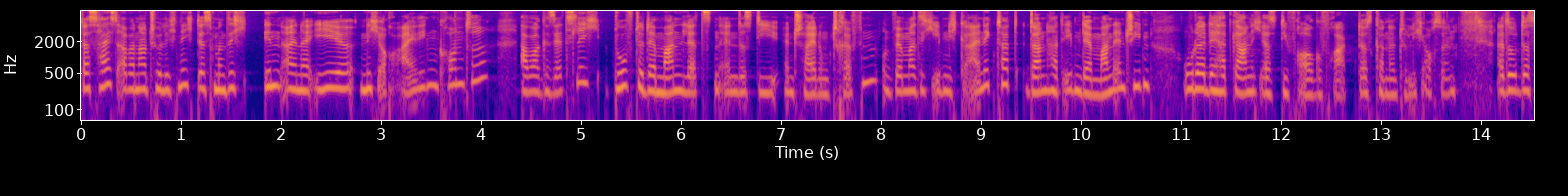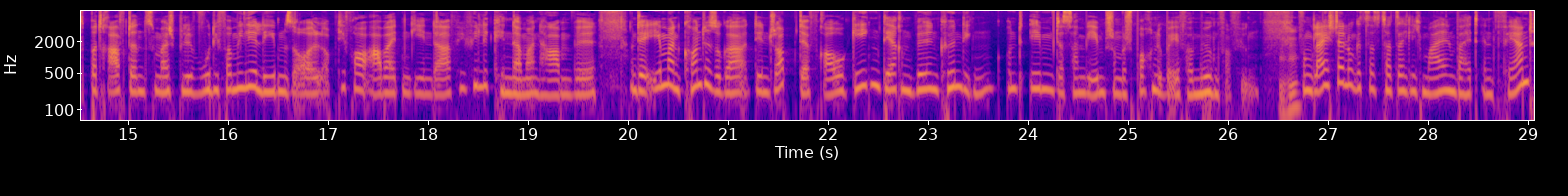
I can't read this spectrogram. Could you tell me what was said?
Das heißt aber natürlich nicht, dass man sich in einer Ehe nicht auch einigen konnte, aber gesetzlich durfte der Mann letzten Endes die Entscheidung treffen und wenn man sich eben nicht geeinigt hat, dann hat eben der Mann entschieden oder der hat gar nicht erst die Frau gefragt. Das kann natürlich auch sein. Also das betraf dann zum Beispiel, wo die Familie leben soll, ob die Frau arbeiten gehen darf, wie viele Kinder man haben will. Und der Ehemann konnte sogar den Job der Frau gegen deren Willen kündigen und eben, das haben wir eben schon besprochen, über ihr Vermögen verfügen. Mhm. Von Gleichstellung ist das tatsächlich meilenweit entfernt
